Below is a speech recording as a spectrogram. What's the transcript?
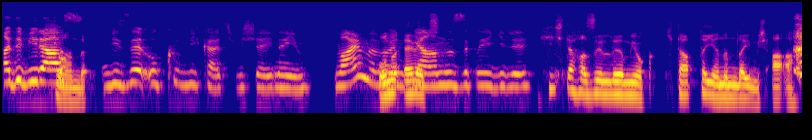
Hadi biraz anda. bize oku birkaç bir şey Neyim. Var mı Onu- böyle evet. yalnızlıkla ilgili? Hiç de hazırlığım yok. Kitapta yanımdaymış. Aa.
